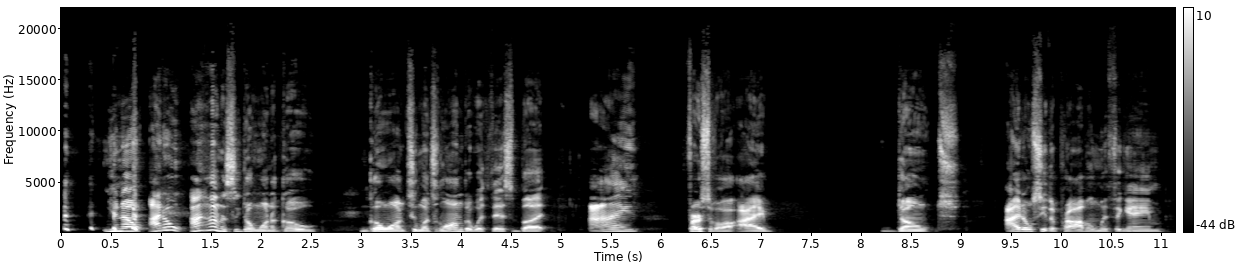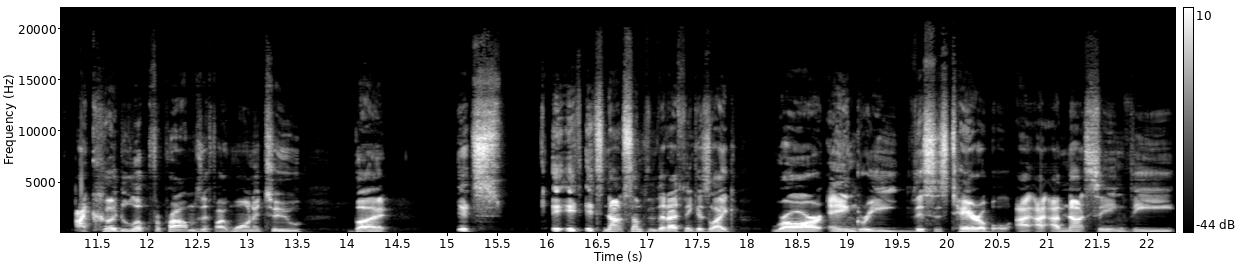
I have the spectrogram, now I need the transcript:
you know, I don't. I honestly don't want to go go on too much longer with this, but I, first of all, I don't. I don't see the problem with the game. I could look for problems if I wanted to, but it's it, it- it's not something that I think is like raw, angry. This is terrible. I, I I'm not seeing the.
